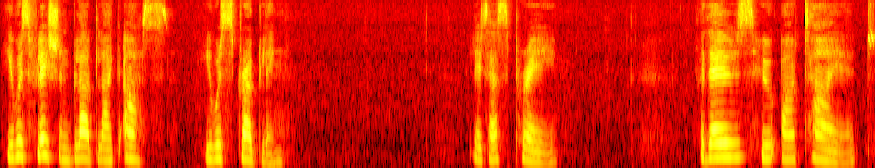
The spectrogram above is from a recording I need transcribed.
He was flesh and blood like us. He was struggling. Let us pray. For those who are tired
